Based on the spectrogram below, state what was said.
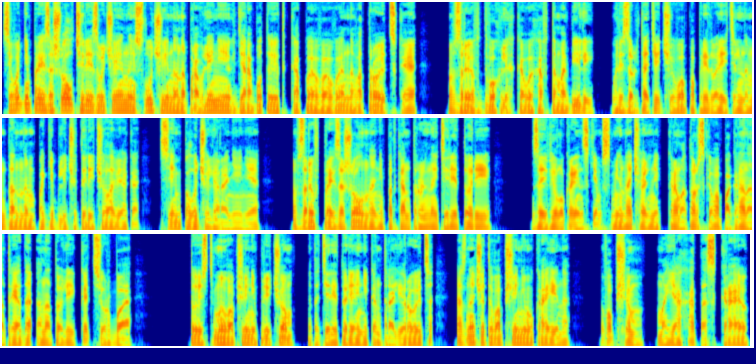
Сегодня произошел чрезвычайный случай на направлении, где работает КПВВ «Новотроицкая», взрыв двух легковых автомобилей, в результате чего, по предварительным данным, погибли четыре человека, семь получили ранения. Взрыв произошел на неподконтрольной территории — заявил украинским СМИ начальник Краматорского погранотряда Анатолий Катсюрба. То есть мы вообще ни при чем, эта территория не контролируется, а значит и вообще не Украина. В общем, моя хата с краю,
